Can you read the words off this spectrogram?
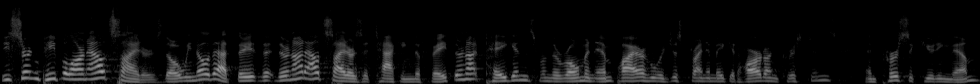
These certain people aren't outsiders, though. We know that. They, they're not outsiders attacking the faith. They're not pagans from the Roman Empire who are just trying to make it hard on Christians and persecuting them.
